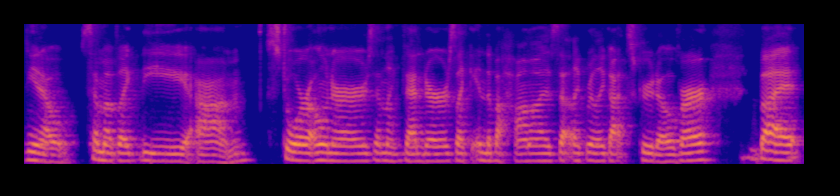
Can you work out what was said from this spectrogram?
you know some of like the um store owners and like vendors like in the bahamas that like really got screwed over. Mm-hmm. but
